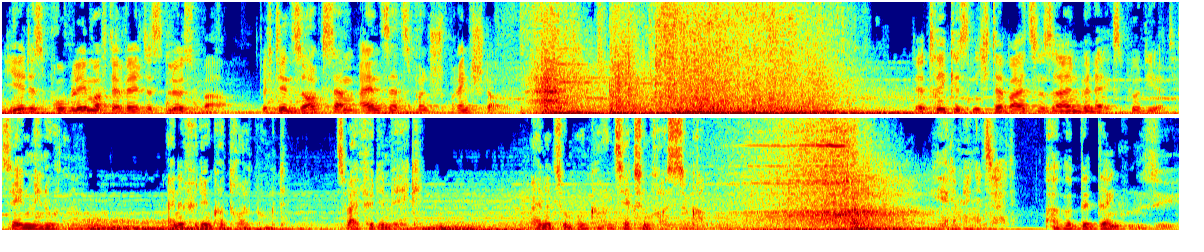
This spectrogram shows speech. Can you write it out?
Jedes Problem auf der Welt ist lösbar. Durch den sorgsamen Einsatz von Sprengstoff. Der Trick ist nicht dabei zu sein, wenn er explodiert. Zehn Minuten. Eine für den Kontrollpunkt, zwei für den Weg. Eine zum Bunker und sechs, um rauszukommen. Jede Menge Zeit. Aber bedenken Sie,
